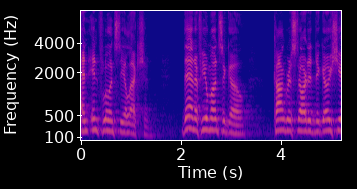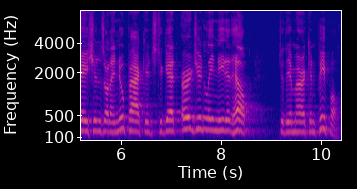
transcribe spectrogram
and influence the election. Then, a few months ago, Congress started negotiations on a new package to get urgently needed help to the American people.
